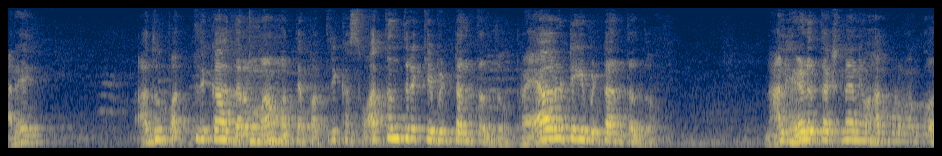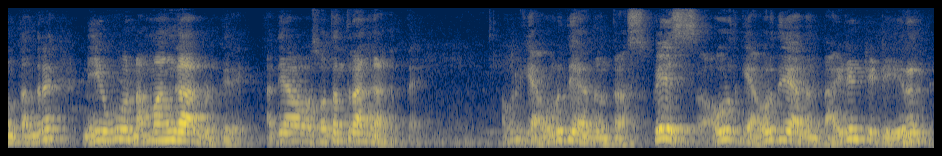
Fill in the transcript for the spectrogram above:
ಅರೆ ಅದು ಪತ್ರಿಕಾ ಧರ್ಮ ಮತ್ತು ಪತ್ರಿಕಾ ಸ್ವಾತಂತ್ರ್ಯಕ್ಕೆ ಬಿಟ್ಟಂಥದ್ದು ಪ್ರಯಾರಿಟಿಗೆ ಬಿಟ್ಟಂಥದ್ದು ನಾನು ಹೇಳಿದ ತಕ್ಷಣ ನೀವು ಹಾಕ್ಬಿಡ್ಬೇಕು ಅಂತಂದರೆ ನೀವು ನಮ್ಮ ಅಂಗ ಆಗ್ಬಿಡ್ತೀರಿ. ಅದ್ಯಾವ ಸ್ವತಂತ್ರ ಅಂಗ ಆಗುತ್ತೆ. ಅವ್ರಿಗೆ ಅವ್ರದ್ದೇ ಆದಂಥ ಸ್ಪೇಸ್ ಅವ್ರಿಗೆ ಅವ್ರದ್ದೇ ಆದಂಥ ಐಡೆಂಟಿಟಿ ಇರುತ್ತೆ.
